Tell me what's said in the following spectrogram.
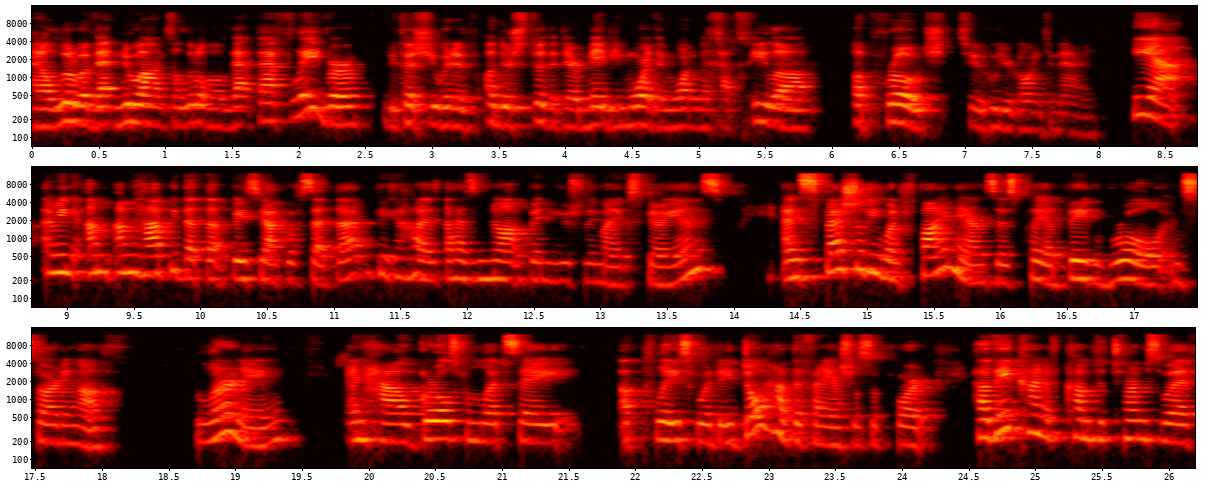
and a little bit of that nuance, a little of that that flavor, because she would have understood that there may be more than one approach to who you're going to marry. Yeah, I mean, I'm I'm happy that that Beis said that because that has not been usually my experience, and especially when finances play a big role in starting off learning, and how girls from let's say a place where they don't have the financial support, how they kind of come to terms with,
